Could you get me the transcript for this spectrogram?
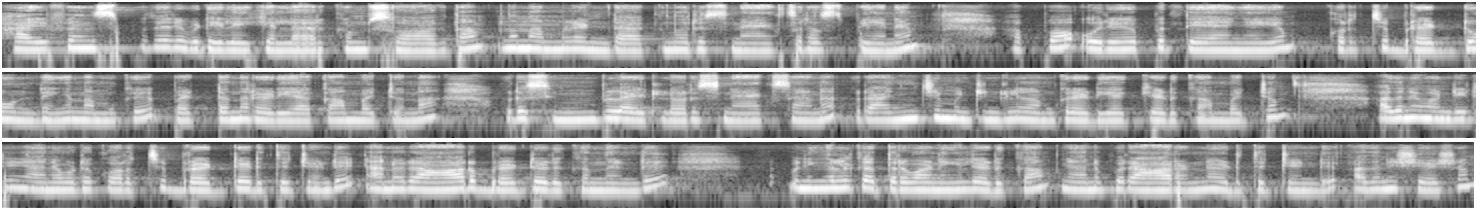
ഹായ് ഫ്രണ്ട്സ് പുതിയൊരു വീഡിയോയിലേക്ക് എല്ലാവർക്കും സ്വാഗതം. ഇന്ന് നമ്മൾ ഉണ്ടാക്കുന്ന ഒരു സ്നാക്സ് റെസിപ്പിയാണ്. അപ്പോൾ ഒരു കപ്പ് തേങ്ങയും കുറച്ച് ബ്രെഡും ഉണ്ടെങ്കിൽ നമുക്ക് പെട്ടെന്ന് റെഡിയാക്കാൻ പറ്റുന്ന ഒരു സിമ്പിളായിട്ടുള്ള ഒരു സ്നാക്സാണ് ഒരു അഞ്ച് മിനിറ്റിനുള്ളിൽ നമുക്ക് റെഡിയാക്കി എടുക്കാൻ പറ്റും. അതിന് വേണ്ടിയിട്ട് ഞാനിവിടെ കുറച്ച് ബ്രെഡ് എടുത്തിട്ടുണ്ട്. ഞാനൊരു ആറ് ബ്രെഡ് എടുക്കുന്നുണ്ട്. നിങ്ങൾക്ക് എത്ര വേണമെങ്കിലും എടുക്കാം. ഞാനിപ്പോൾ ഒരു ആറെണ്ണം എടുത്തിട്ടുണ്ട്. അതിനുശേഷം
